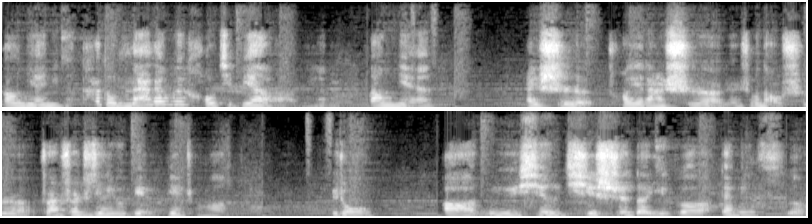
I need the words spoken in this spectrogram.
当年你看他都来来回好几遍了。你看当年还是创业大师、人生导师，转瞬之间又变变成了。这种啊，女性歧视的一个代名词，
